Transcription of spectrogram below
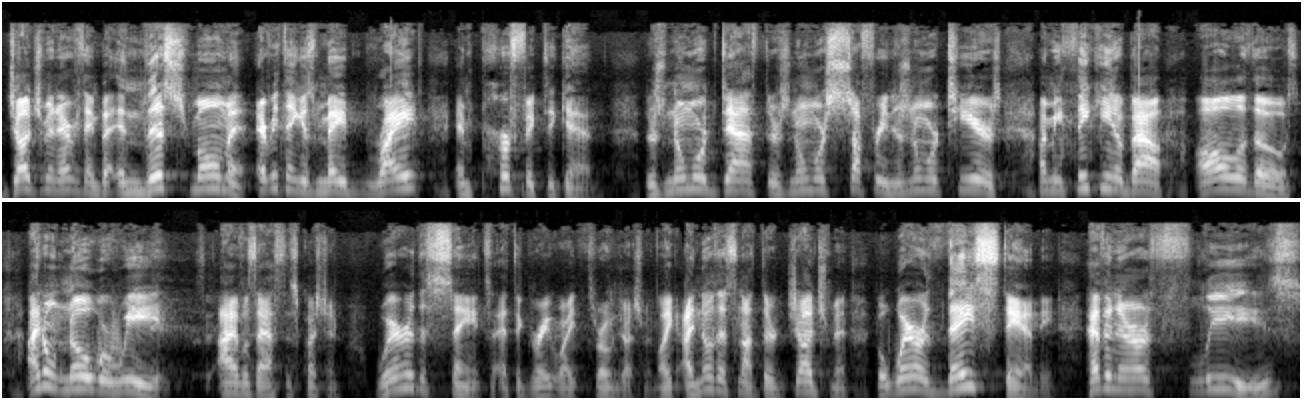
judgment and everything. But in this moment, everything is made right and perfect again. There's no more death. There's no more suffering. There's no more tears. I mean, thinking about all of those, I don't know where we, I was asked this question where are the saints at the great white throne judgment? Like, I know that's not their judgment, but where are they standing? Heaven and earth flees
